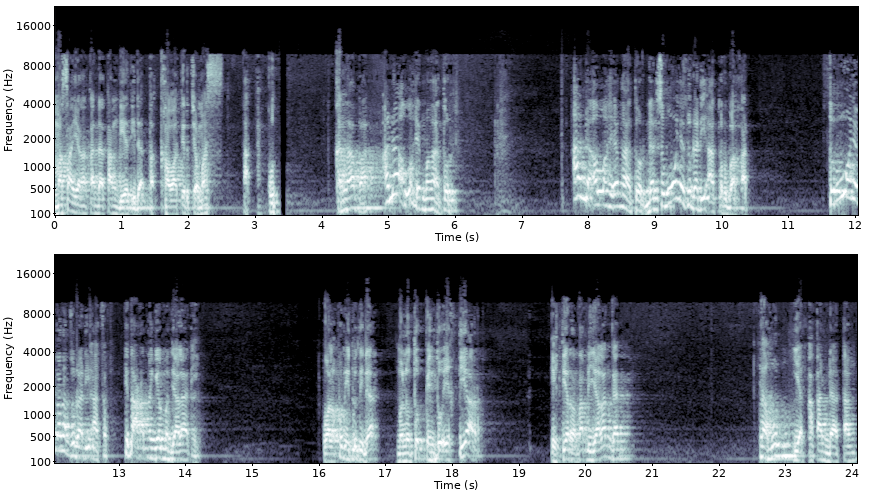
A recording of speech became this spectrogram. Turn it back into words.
Masa yang akan datang dia tidak khawatir cemas, tak takut. Kenapa? Ada Allah yang mengatur. Ada Allah yang mengatur dan semuanya sudah diatur bahkan. Semuanya bahkan sudah diatur. Kita akan tinggal menjalani. Walaupun itu tidak menutup pintu ikhtiar. Ikhtiar tetap dijalankan. Namun yang akan datang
